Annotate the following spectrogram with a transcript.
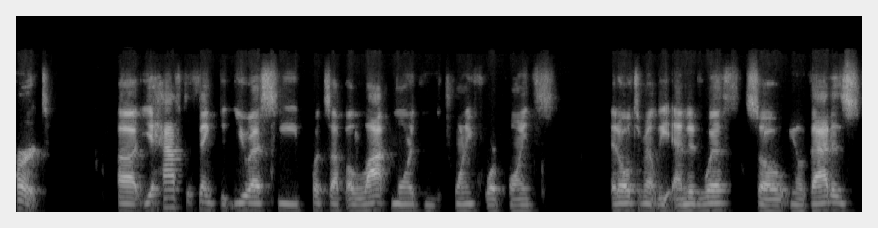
hurt. Uh, you have to think that USC puts up a lot more than the 24 points it ultimately ended with. So, you know, that is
